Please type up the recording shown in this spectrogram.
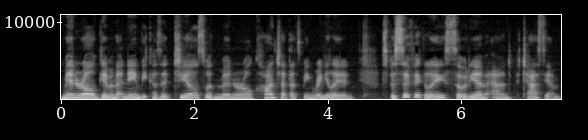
Mineral, given that name because it deals with mineral content that's being regulated, specifically sodium and potassium.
